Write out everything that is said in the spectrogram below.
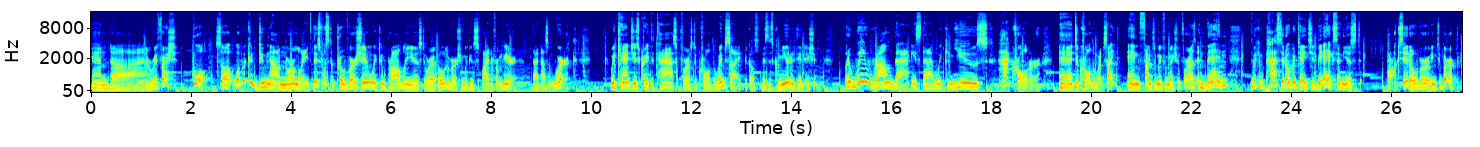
and, uh, refresh Cool. So what we could do now normally, if this was the pro version, we can probably use, or older version, we can spider from here. That doesn't work. We can't just create a task for us to crawl the website because this is community edition. But a way around that is that we can use Hackcrawler uh, to crawl the website and find some information for us. And then we can pass it over to HTTPX and just proxy it over into Burp.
